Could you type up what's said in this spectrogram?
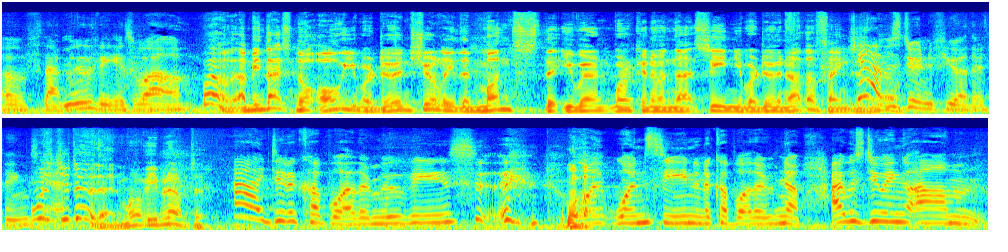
of that movie as well. well, I mean, that's not all you were doing. Surely the months that you weren't working on that scene, you were doing other things as Yeah, well. I was doing a few other things. What yeah. did you do then? What have you been up to? I did a couple other movies. One, one scene and a couple other. No, I was doing. Um,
